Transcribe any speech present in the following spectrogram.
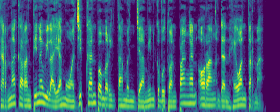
karena karantina wilayah mewajibkan pemerintah menjamin kebutuhan pangan orang dan hewan ternak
